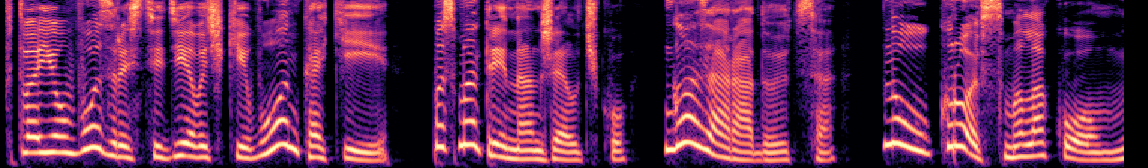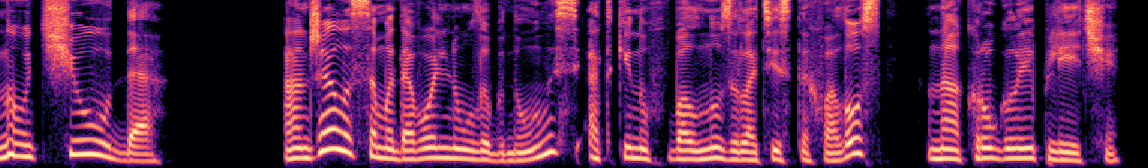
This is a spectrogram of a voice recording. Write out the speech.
«В твоем возрасте девочки вон какие. Посмотри на Анжелочку. Глаза радуются. Ну, кровь с молоком, ну, чудо!» Анжела самодовольно улыбнулась, откинув волну золотистых волос на округлые плечи,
